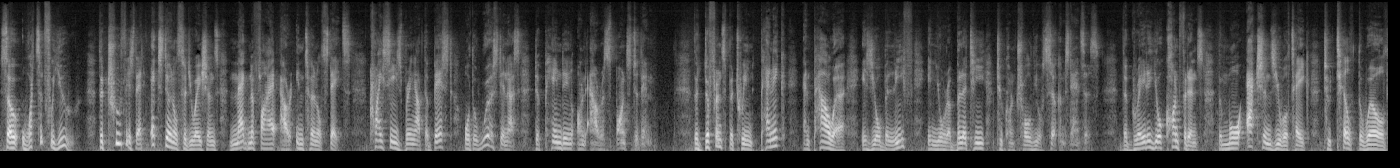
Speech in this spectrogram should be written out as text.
So, what's it for you? The truth is that external situations magnify our internal states. Crises bring out the best or the worst in us, depending on our response to them. The difference between panic and power is your belief in your ability to control your circumstances. The greater your confidence, the more actions you will take to tilt the world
